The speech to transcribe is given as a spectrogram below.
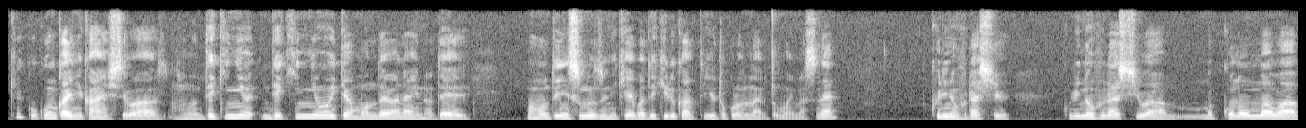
結構今回に関してはその出来に出来においては問題はないので、まあ、本当にスムーズに競馬できるかっていうところになると思いますね。栗のフラッシュ栗のフラッシュは、まあ、この馬は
